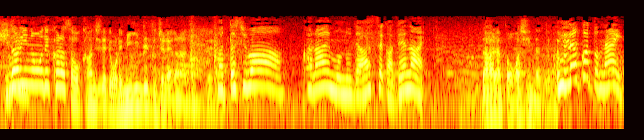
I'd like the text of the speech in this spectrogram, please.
左脳で辛さを感じてて俺右に出てんじゃないかなと思って。だか私は辛いもので汗が出ない。らやっぱおかしいんだって。ばそんなことない。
